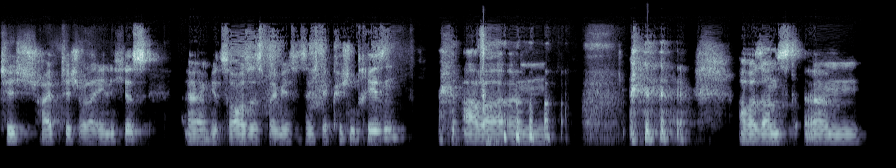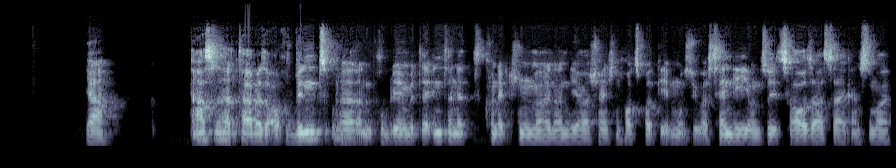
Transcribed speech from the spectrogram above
Tisch, Schreibtisch oder ähnliches. Ähm, hier zu Hause ist bei mir tatsächlich der Küchentresen. aber, ähm, aber sonst, ähm, ja, hast du halt teilweise auch Wind oder ein Problem mit der Internet-Connection, weil dann dir wahrscheinlich einen Hotspot geben muss übers Handy und so zu Hause hast du halt ganz normal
